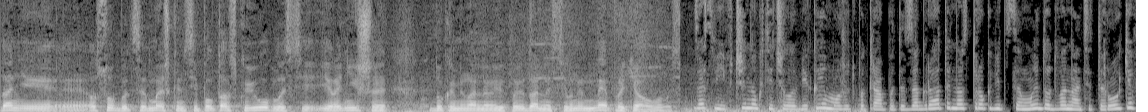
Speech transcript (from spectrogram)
Дані е, особи це мешканці Полтавської області, і раніше до кримінальної відповідальності вони не притягувалися. За свій вчинок ці чоловіки можуть потрапити за грати на строк від 7 до 12 років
